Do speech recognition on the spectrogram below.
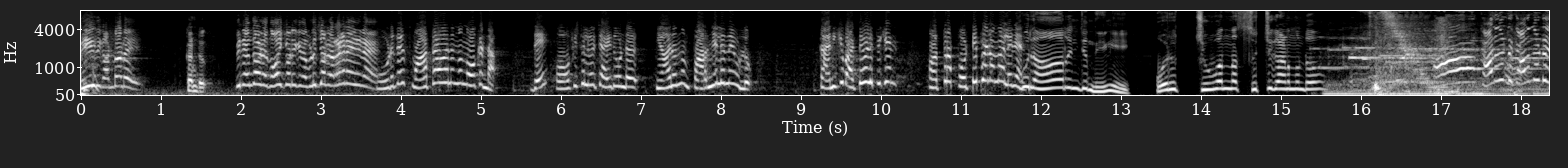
നീ ഇത് കണ്ടോടെ? കണ്ടു. പിന്നെ എന്തോ നോക്കിക്കൊണ്ടിരിക്കുന്നത് വിളിച്ചോണ്ട് ഇറങ്ങണേ ഇതിനെ കൂടുതൽ സ്മാർട്ട് ആവാനൊന്നും നോക്കണ്ട. ദേ ഓഫീസിൽ വെച്ചായതുകൊണ്ട് ഞാനൊന്നും പറഞ്ഞില്ലെന്നേ ഉള്ളൂ. തനിക്ക് വട്ടി വിളിപ്പിക്കാൻ അത്ര പൊട്ടിപ്പണൊന്നുമല്ല ഞാൻ. ഒരു ആറിഞ്ച് നീങ്ങി ഒരു ചുവന്ന സ്വിച്ച് കാണുന്നുണ്ടോ? കാണുന്നുണ്ട് കാണുന്നുണ്ട്.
